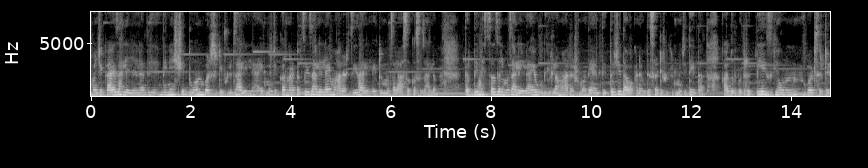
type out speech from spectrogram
म्हणजे काय झालेलं आहे ना दि दिनेशचे दोन बर्थ सर्टिफिकेट झालेले आहेत. म्हणजे कर्नाटकचंही झालेलं आहे महाराष्ट्रचंही झालेलं आहे. तुम्ही म्हणाल असं कसं झालं? तर दिनेशचा जन्म झालेला आहे उदगीरला महाराष्ट्रामध्ये. आणि तिथं जे दवाखान्यामध्ये सर्टिफिकेट म्हणजे देतात कागदपत्र तेच घेऊन बर्थ सर्टि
